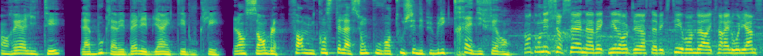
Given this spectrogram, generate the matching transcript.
En réalité, la boucle avait bel et bien été bouclée. L'ensemble forme une constellation pouvant toucher des publics très différents. Quand on est sur scène avec Neil Rogers, avec Steve Wonder, avec Pharrell Williams,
